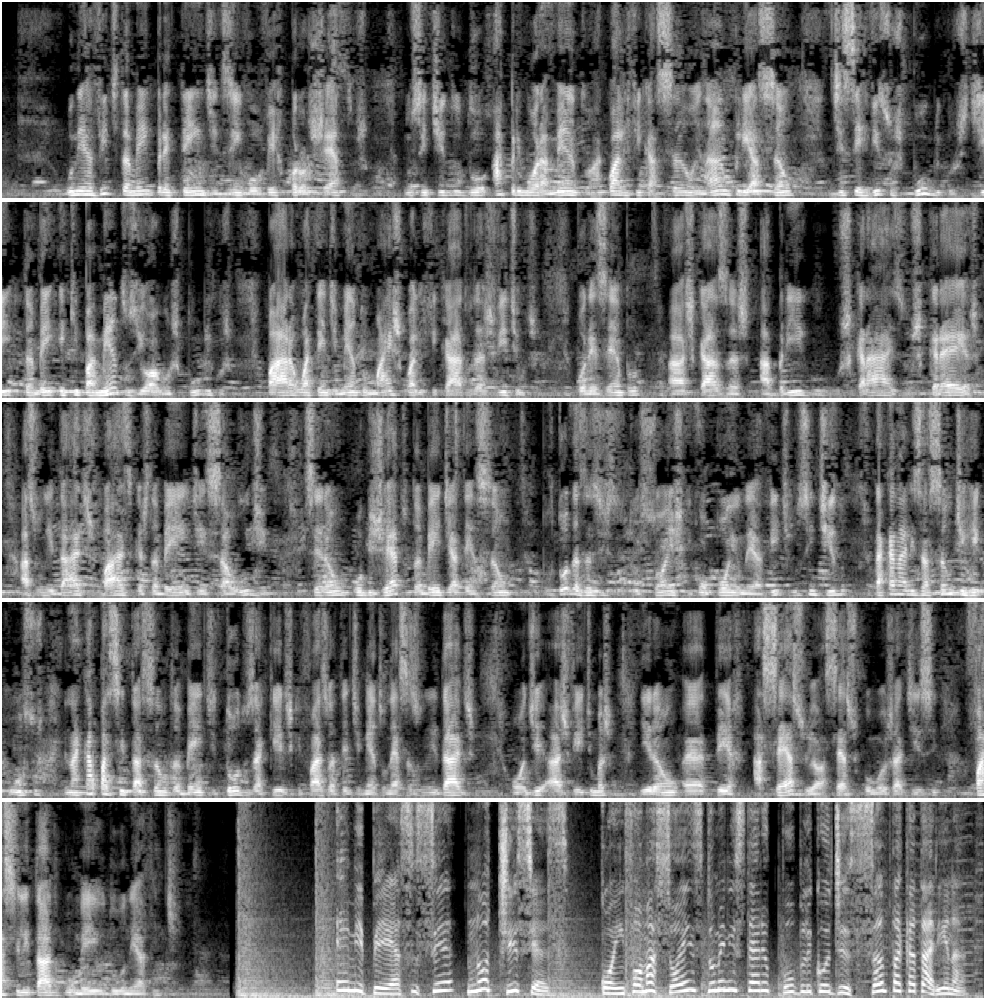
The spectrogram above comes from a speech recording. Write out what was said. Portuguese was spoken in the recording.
O NEAVIT também pretende desenvolver projetos no sentido do aprimoramento, a qualificação e na ampliação de serviços públicos, de também equipamentos e órgãos públicos para o atendimento mais qualificado das vítimas. Por exemplo, as casas abrigo, os CRAs, os CREAS, as unidades básicas também de saúde serão objeto também de atenção por todas as instituições que compõem o NEAVIT no sentido da canalização de recursos e na capacitação também de todos aqueles que fazem o atendimento nessas unidades, onde as vítimas irão é, ter acesso, e o acesso, como eu já disse, facilitado por meio do NEAVIT. MPSC Notícias, com informações do Ministério Público de Santa Catarina.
